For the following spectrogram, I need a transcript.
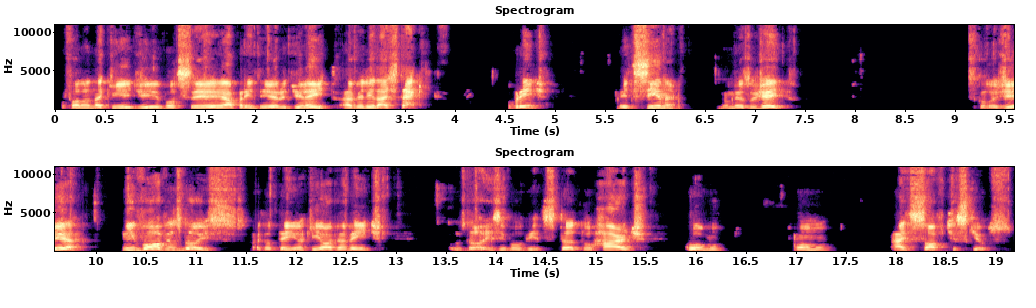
Estou falando aqui de você aprender direito, habilidade técnica. Compreende? Medicina, do mesmo jeito. Psicologia, envolve os dois. Mas eu tenho aqui, obviamente, os dois envolvidos, tanto hard como, como as soft skills.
